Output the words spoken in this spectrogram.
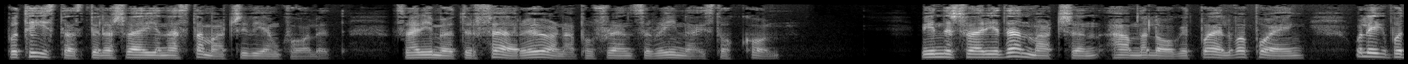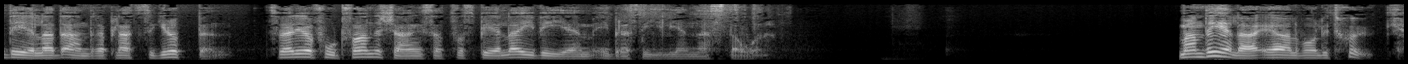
På tisdag spelar Sverige nästa match i VM-kvalet. Sverige möter Färöarna på Friends Arena i Stockholm. Vinner Sverige den matchen hamnar laget på 11 poäng och ligger på delad andra plats i gruppen. Sverige har fortfarande chans att få spela i VM i Brasilien nästa år. Mandela är allvarligt sjuk.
